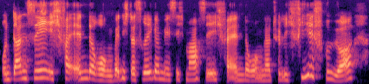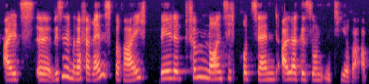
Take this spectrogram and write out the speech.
Und dann sehe ich Veränderungen. Wenn ich das regelmäßig mache, sehe ich Veränderungen natürlich viel früher als, äh, wir sind im Referenzbereich, bildet 95 Prozent aller gesunden Tiere ab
